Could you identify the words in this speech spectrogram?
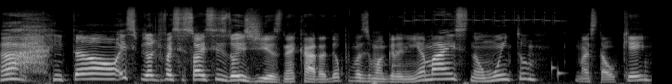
Ah, então esse episódio vai ser só esses dois dias, né, cara? Deu pra fazer uma graninha a mais, não muito, mas tá ok.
